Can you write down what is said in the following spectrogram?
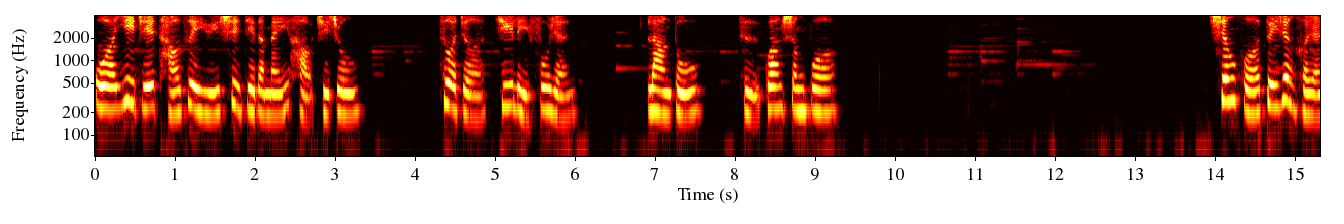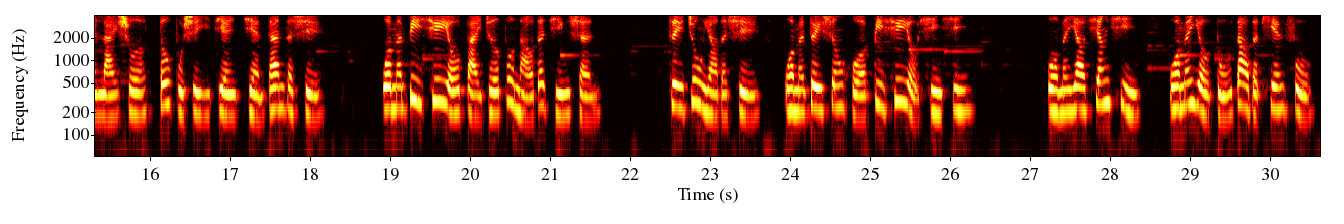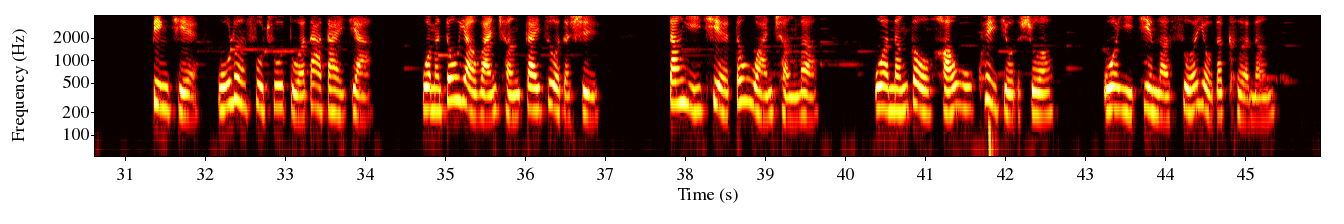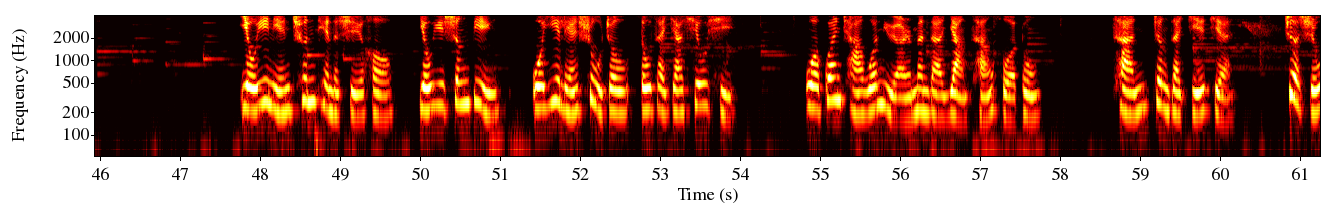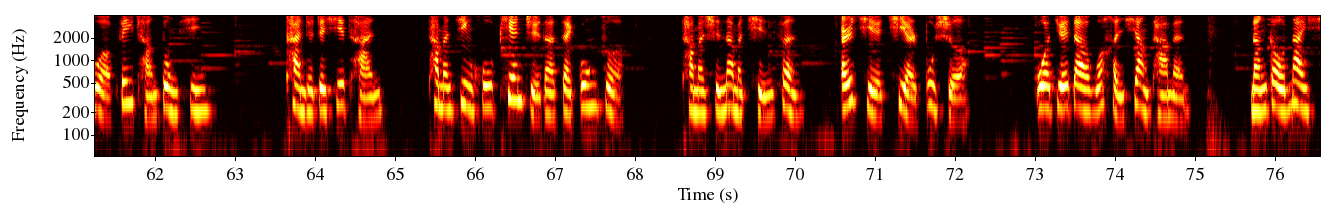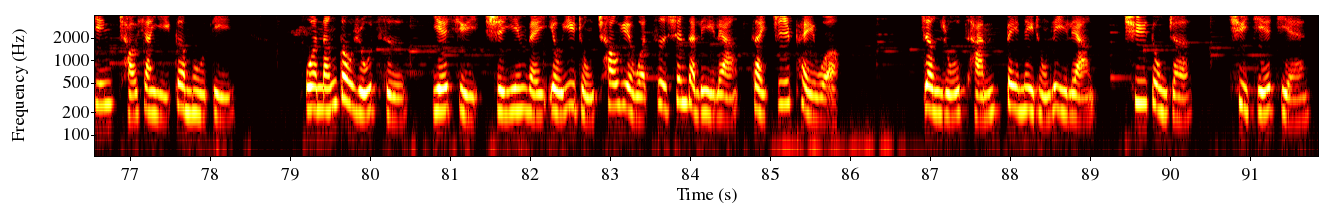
我一直陶醉于世界的美好之中。作者：居里夫人。朗读：紫光声波。生活对任何人来说都不是一件简单的事，我们必须有百折不挠的精神。最重要的是，我们对生活必须有信心。我们要相信。我们有独到的天赋，并且无论付出多大代价，我们都要完成该做的事。当一切都完成了，我能够毫无愧疚地说，我已尽了所有的可能。有一年春天的时候，由于生病，我一连数周都在家休息。我观察我女儿们的养蚕活动。蚕正在节俭，这使我非常动心。看着这些蚕，它们近乎偏执地在工作，它们是那么勤奋，而且锲而不舍。我觉得我很像它们，能够耐心朝向一个目的。我能够如此，也许是因为有一种超越我自身的力量在支配我。正如蚕被那种力量驱动着去节俭。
